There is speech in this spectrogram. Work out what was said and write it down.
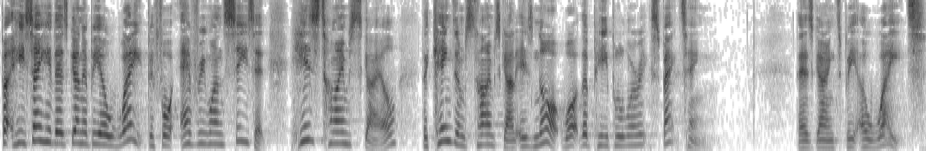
But he's saying there's going to be a wait before everyone sees it. His time scale, the kingdom's time scale, is not what the people were expecting. There's going to be a wait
